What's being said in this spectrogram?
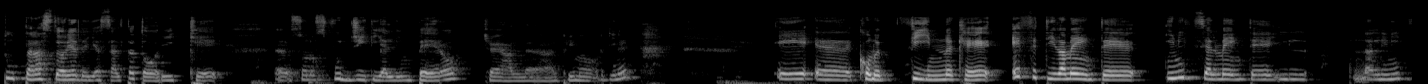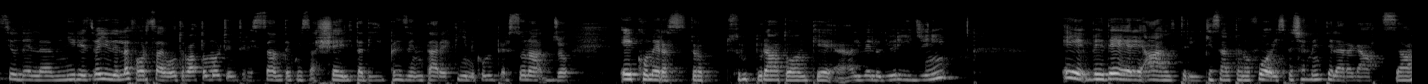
tutta la storia degli assaltatori che eh, sono sfuggiti all'impero, cioè al, al primo ordine, e eh, come Finn che effettivamente inizialmente il, all'inizio del Mi risveglio della forza avevo trovato molto interessante questa scelta di presentare Finn come personaggio e come era stru- strutturato anche a livello di origini e vedere altri che saltano fuori, specialmente la ragazza,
